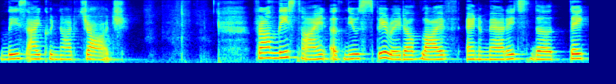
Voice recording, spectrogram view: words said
this I could not judge. From this time, a new spirit of life animated the de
